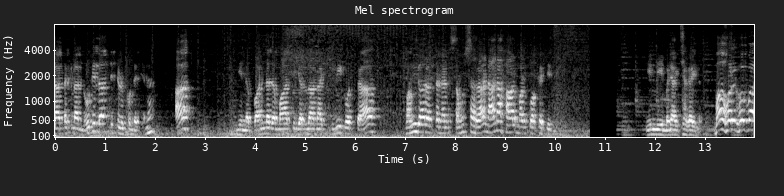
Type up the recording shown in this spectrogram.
ನಾಟಕ ನಾನು ನೋಡಿಲ್ಲ ಅಂತ ತಿಳ್ಕೊಂಡೇನ ಆ? ನಿನ್ನ ಬಣ್ಣದ ಮಾತಿಗೆಲ್ಲ ನಾ ಕಿವಿ ಗೊತ್ತ, ಬಂಗಾರ ಅಂತ ನನ್ನ ಸಂಸಾರ ನಾನ ಹಾಳು ಮಾಡ್ಕೋಕತ್ತೀನಿ. ಇಲ್ಲಿ ಮನ್ಯಾಗ ಜಾಗ ಇಲ್ಲ. ಬಾ ಹೊರಗೆ ಹೋಗ್ಬಾ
